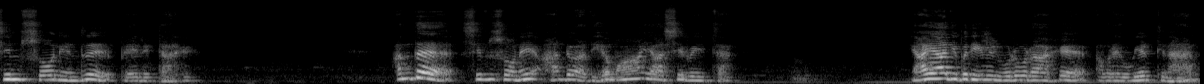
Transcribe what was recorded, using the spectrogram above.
சிம்சோன் என்று பெயரிட்டார்கள். அந்த சிம்சோனை ஆண்டவர் அதிகமாய் ஆசீர்வதித்தார். நியாயாதிபதிகளில் ஒருவராக அவரை உயர்த்தினார்.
